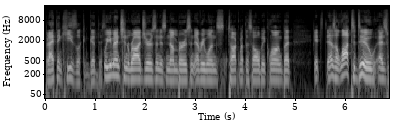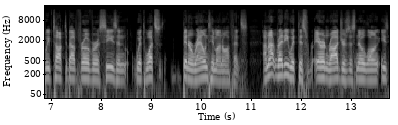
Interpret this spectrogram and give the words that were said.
but I think he's looking good this. Week. Well, you mentioned Rodgers and his numbers, and everyone's talking about this all week long, but it has a lot to do, as we've talked about for over a season, with what's been around him on offense. I'm not ready with this Aaron Rodgers is no long he's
